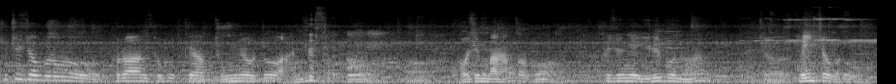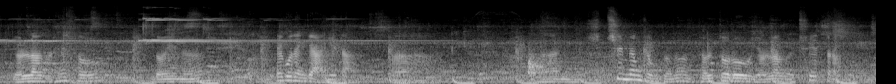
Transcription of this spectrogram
실질적으로 그러한 도급계약 종료도 안 됐었고, 어, 거짓말 한 거고, 그 중에 일부는 저 개인적으로 연락을 해서 너희는 해고된 게 아니다. 아, 한 17명 정도는 별도로 연락을 취했더라고요.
